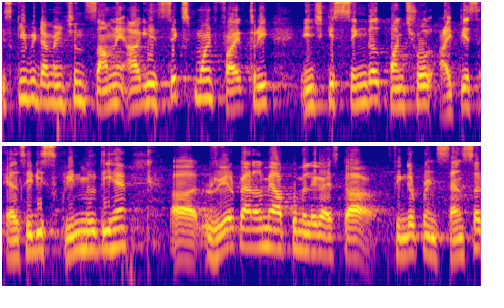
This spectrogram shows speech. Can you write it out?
इसकी भी डायमेंशन सामने आ गई है 6.53 इंच की single punch hole IPS LCD screen मिलती है। रियर पैनल में आपको मिलेगा इसका फिंगरप्रिंट सेंसर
